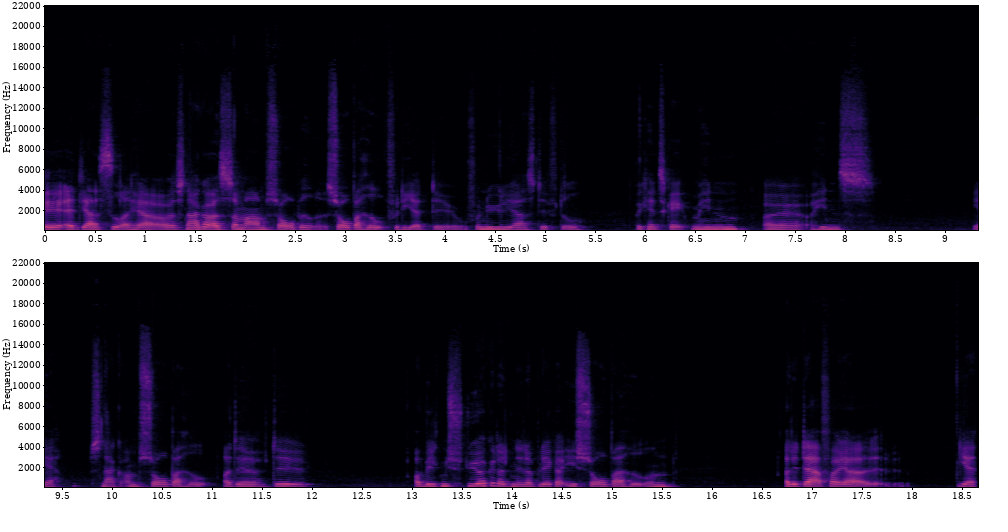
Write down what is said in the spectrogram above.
øh, at jeg sidder her og snakker også så meget om sårbarhed, sårbarhed fordi at det jo for nylig jeg har stiftet bekendtskab med hende, øh, og hendes ja, snak om sårbarhed, og det, det og hvilken styrke der netop ligger i sårbarheden. Og det er derfor, jeg, ja,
